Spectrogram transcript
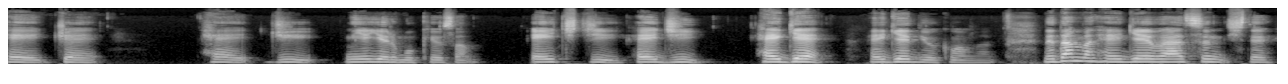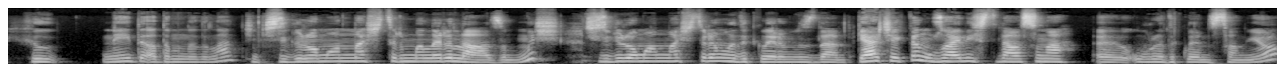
H, C, H, G. Niye yarım okuyorsam? H, G, H, G, H, G. H, G diye okumam lazım. Neden ben H, G, Wells'in işte Hugh, neydi adamın adı lan? Çünkü çizgi romanlaştırmaları lazımmış. Çizgi romanlaştıramadıklarımızdan gerçekten uzaylı istilasına e, uğradıklarını sanıyor.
